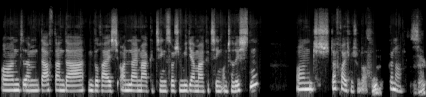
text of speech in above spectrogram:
und ähm, darf dann da im Bereich Online-Marketing, Social-Media-Marketing unterrichten. Und da freue ich mich schon drauf. Cool. Genau. Sehr gut.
